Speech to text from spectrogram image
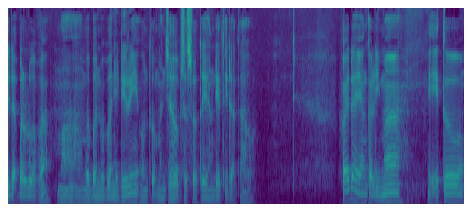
tidak perlu apa membeban-bebani diri untuk menjawab sesuatu yang dia tidak tahu. Faedah yang kelima yaitu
